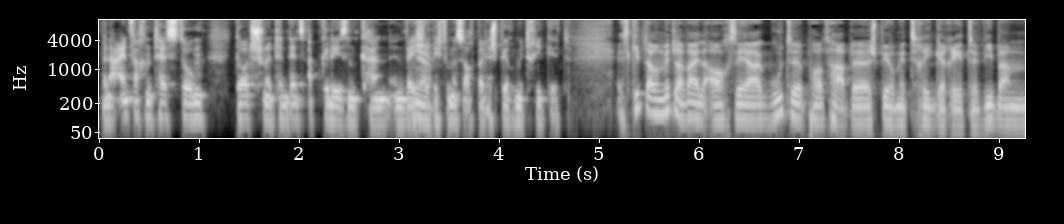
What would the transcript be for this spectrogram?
bei einer einfachen Testung dort schon eine Tendenz abgelesen kann, in welche ja. Richtung es auch bei der Spirometrie geht. Es gibt aber mittlerweile mittlerweile auch sehr gute portable Spirometriegeräte, wie beim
